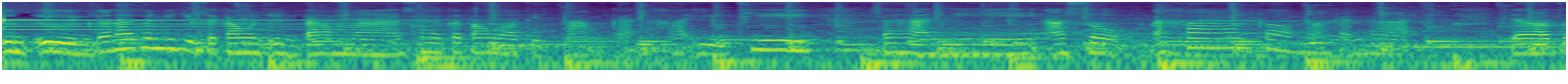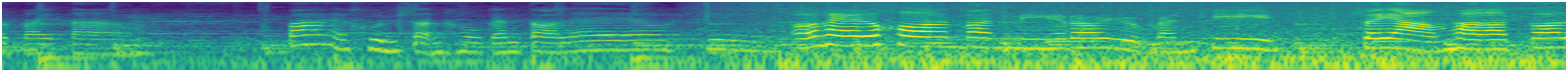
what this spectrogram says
อื่นๆ ก็น่าจะมีกิจกรรมอื่นๆตามมา ใช่ก็ต้องรอติดตามกันค่ะ อยู่ที่สถานีอโศกนะคะ ก็มากันได้ เดี๋ยวเราจะไปตามป้ายคุณสันโฮกันต่อแล้ว โอเคทุกคนตอนนี้เราอยู่กันที่ สยามพารากอน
